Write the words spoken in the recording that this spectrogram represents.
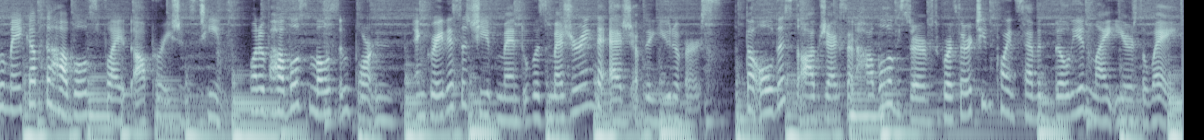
who make up the Hubble's flight operations team. One of Hubble's most important and greatest achievement was measuring the edge of the universe. The oldest objects that Hubble observed were 13.7 billion light years away,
